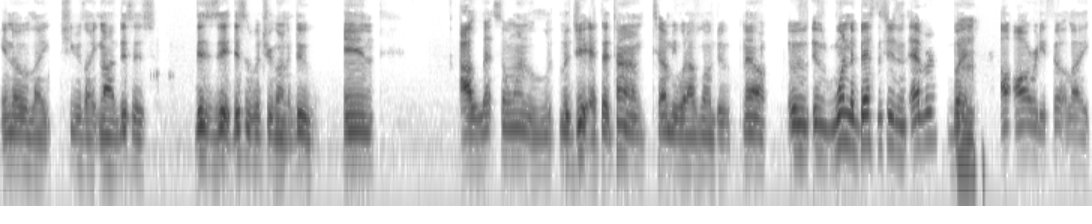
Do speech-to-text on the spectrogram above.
you know, like she was like, nah, this is, this is it. This is what you're gonna do, and I let someone le- legit at that time tell me what I was going to do. Now, it was, it was one of the best decisions ever, but Mhm. I already felt like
